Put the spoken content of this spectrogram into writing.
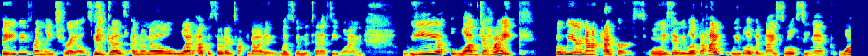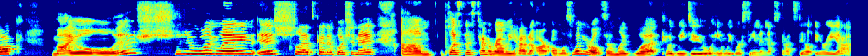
baby friendly trails? Because I don't know what episode I talked about, it must have been the Tennessee one. We love to hike but we are not hikers. When we say we love to hike, we love a nice little scenic walk mile ish, one way ish. That's kind of pushing it. Um, plus, this time around, we had our almost one year old. So I'm like, what could we do? And we were seen in the Scottsdale area.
